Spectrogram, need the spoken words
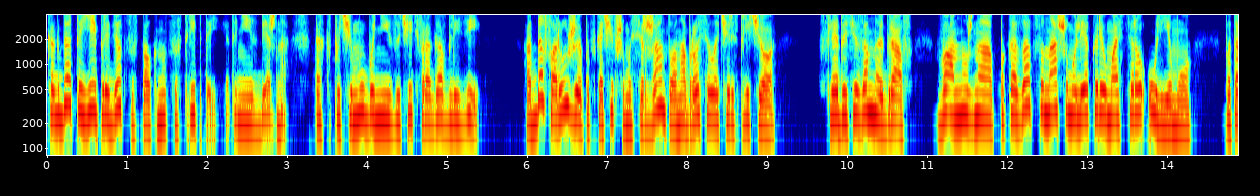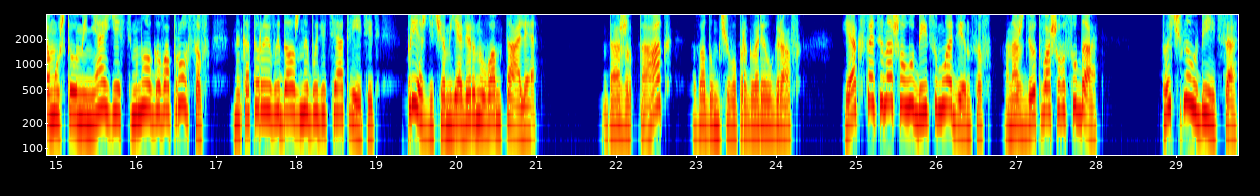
Когда-то ей придется столкнуться с Триптой, это неизбежно. Так почему бы не изучить врага вблизи? Отдав оружие подскочившему сержанту, она бросила через плечо. «Следуйте за мной, граф. Вам нужно показаться нашему лекарю-мастеру Ульему, потому что у меня есть много вопросов, на которые вы должны будете ответить, прежде чем я верну вам Талия». «Даже так?» — задумчиво проговорил граф. «Я, кстати, нашел убийцу младенцев. Она ждет вашего суда». «Точно убийца?»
